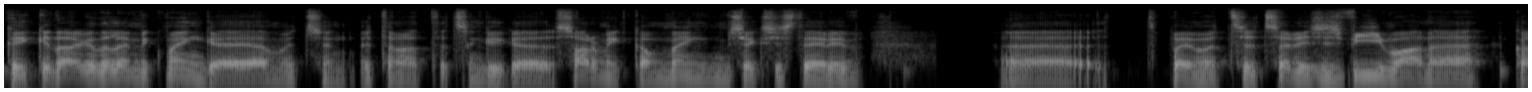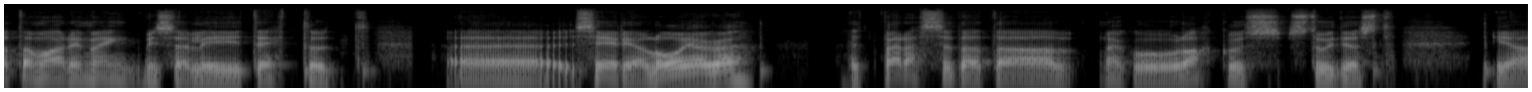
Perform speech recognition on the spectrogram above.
kõikide aegade lemmikmänge ja ma ütlesin, ütlen alati, et see on kõige sarmikam mäng, mis eksisteerib. et põhimõtteliselt see oli siis viimane Katamari mäng, mis oli tehtud seeria loojaga. Et pärast seda ta nagu lahkus stuudiost ja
